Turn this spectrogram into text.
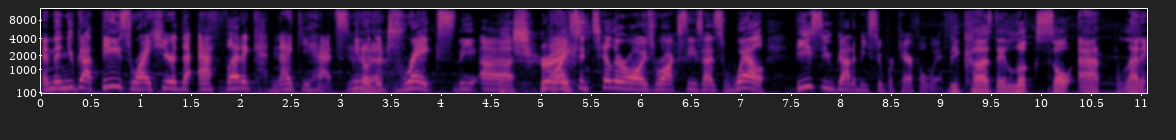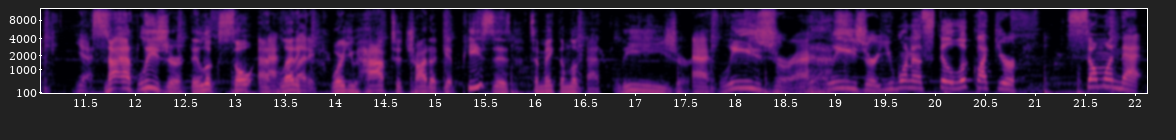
and then you got these right here, the athletic Nike hats. You know, the Drakes, the uh, Drakes. Bryson Tiller always rocks these as well. These you got to be super careful with. Because they look so athletic. Yes. Not athleisure, they look so athletic, Athletic. where you have to try to get pieces to make them look at leisure. athleisure. athleisure, athleisure. You want to still look like you're someone that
